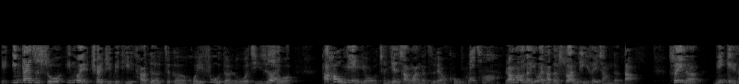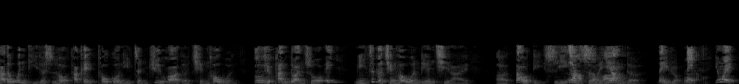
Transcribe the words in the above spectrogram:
应应该是说，因为 ChatGPT 它的这个回复的逻辑是说，它后面有成千上万个资料库嘛，没错。然后呢，因为它的算力非常的大，所以呢，你给它的问题的时候，它可以透过你整句话的前后文，嗯，去判断说，哎。你这个前后文连起来，呃，到底是一个什么样的内容？内容，因为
